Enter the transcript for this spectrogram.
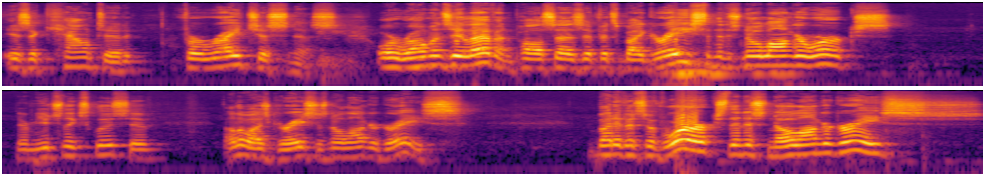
is accounted for righteousness. Or Romans 11, Paul says, if it's by grace, and then it's no longer works. They're mutually exclusive. Otherwise, grace is no longer grace. But if it's of works, then it's no longer grace,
